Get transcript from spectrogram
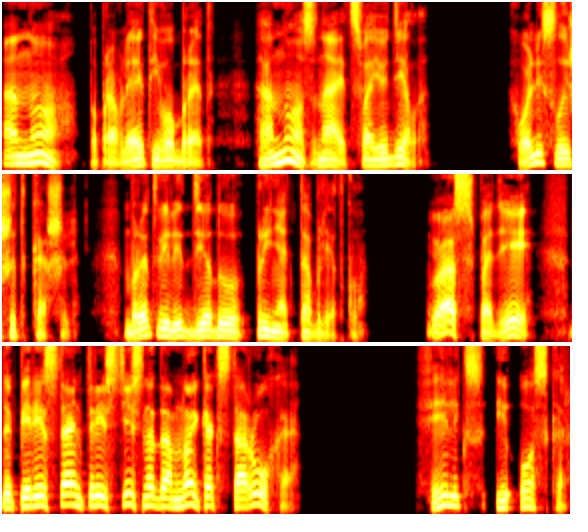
«Оно», — поправляет его Брэд, — «оно знает свое дело». Холли слышит кашель. Брэд велит деду принять таблетку. «Господи, да перестань трястись надо мной, как старуха!» Феликс и Оскар,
